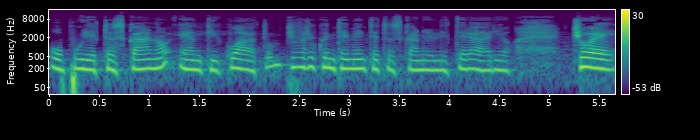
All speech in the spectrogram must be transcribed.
oppure toscano e antiquato, più frequentemente toscano e letterario. Cioè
